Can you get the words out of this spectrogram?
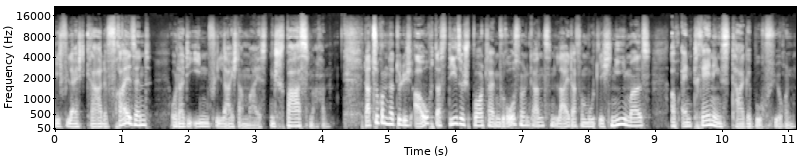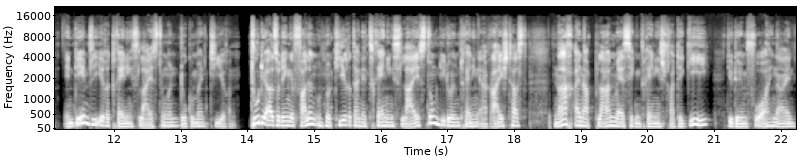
die vielleicht gerade frei sind oder die ihnen vielleicht am meisten Spaß machen. Dazu kommt natürlich auch, dass diese Sportler im Großen und Ganzen leider vermutlich niemals auch ein Trainingstagebuch führen, in dem sie ihre Trainingsleistungen dokumentieren. Tu dir also den Gefallen und notiere deine Trainingsleistung, die du im Training erreicht hast, nach einer planmäßigen Trainingsstrategie, die du im Vorhinein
